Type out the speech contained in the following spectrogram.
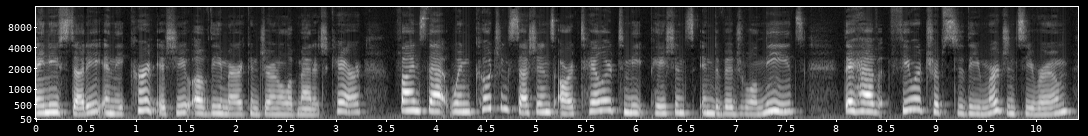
A new study in the current issue of the American Journal of Managed Care finds that when coaching sessions are tailored to meet patients' individual needs, they have fewer trips to the emergency room,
